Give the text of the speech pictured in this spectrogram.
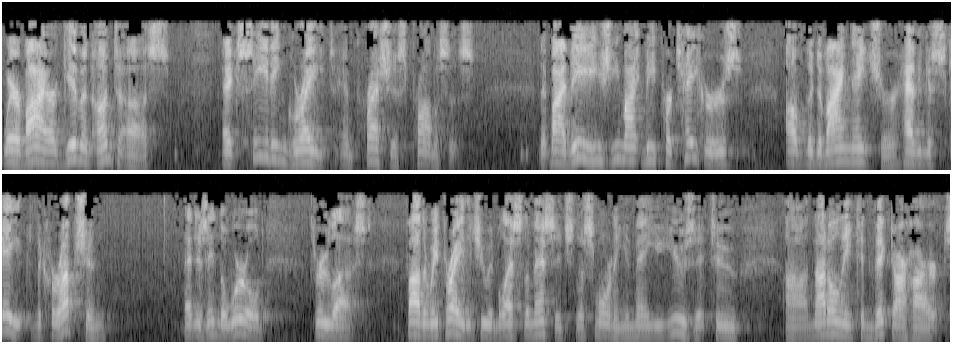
whereby are given unto us exceeding great and precious promises, that by these ye might be partakers of the divine nature, having escaped the corruption that is in the world through lust. Father, we pray that you would bless the message this morning and may you use it to uh, not only convict our hearts,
